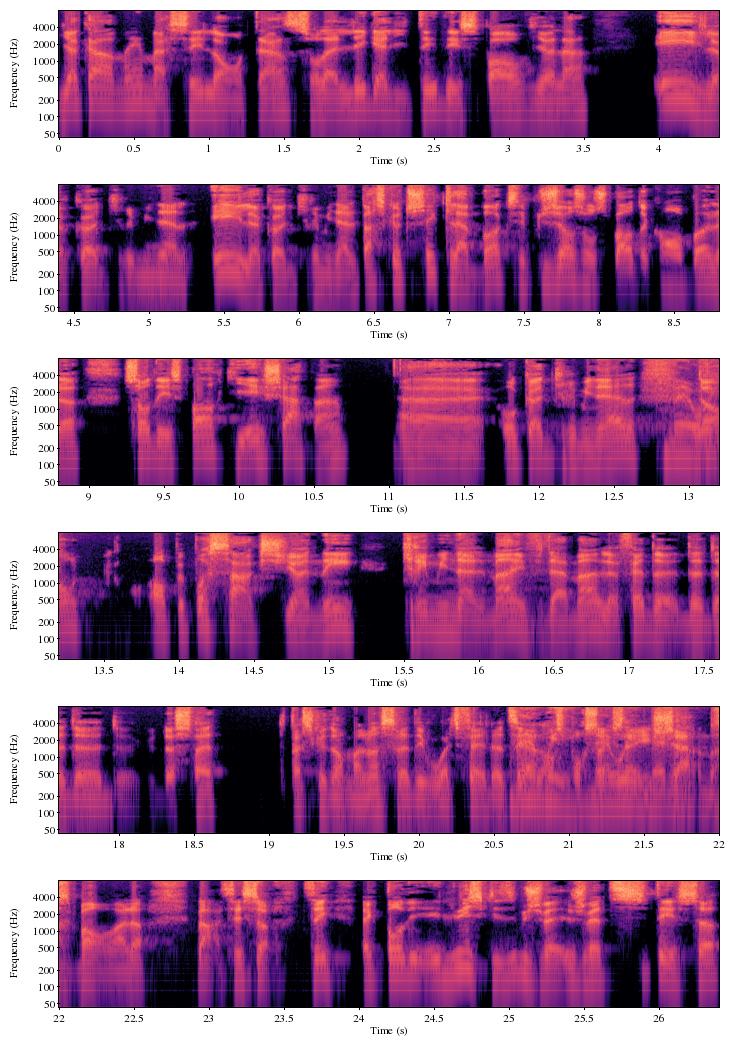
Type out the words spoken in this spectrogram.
il y a quand même assez longtemps sur la légalité des sports violents et le code criminel. Et le code criminel. Parce que tu sais que la boxe et plusieurs autres sports de combat là, sont des sports qui échappent hein, euh, au code criminel. Ben Donc, on peut pas sanctionner criminellement, évidemment, le fait de, de, de, de, de se faire parce que normalement, ce serait des voies de fait. Là, ben alors, c'est pour ça ben que ça échappe. Bon, alors, ben, c'est ça. Fait pour lui, ce qu'il dit, je vais, je vais te citer ça.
